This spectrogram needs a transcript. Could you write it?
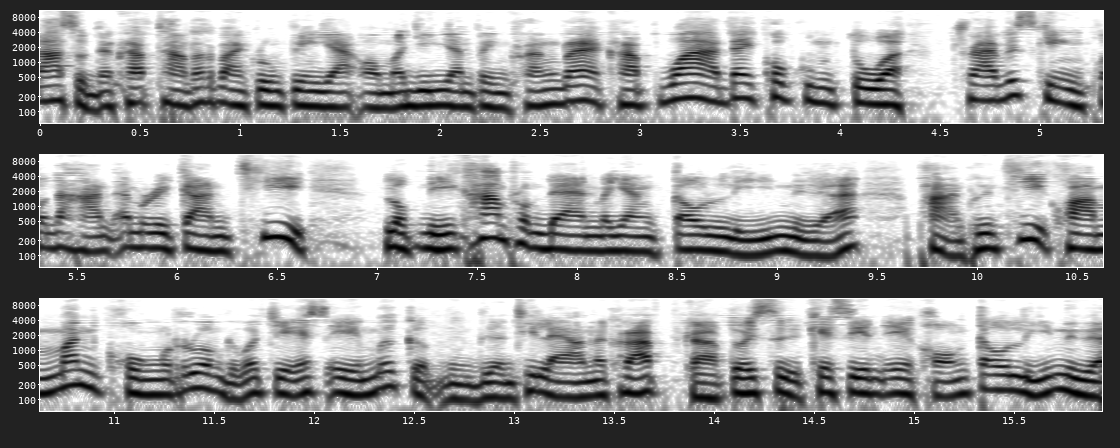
ล่าสุดนะครับ ทางรัฐบาลกรุงเปียงยางออกมายืนยันเป็นครั้งแรกครับ ว่าได้ควบคุมตัวทราวิสคิงพลทหารอเมริกันที่หลบหนีข้ามพรมแดนมายังเกาหลีเหนือ ผ่านพื้นที่ความมั่นคงร่วมหรือว่า JSA เมื่อเกือบหนึ่งเดือนที่แล้วนะครับรบโดยสื่อ KCNA ของเกาหลีเหนือ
